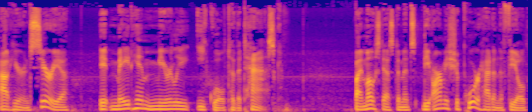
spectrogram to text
out here in Syria, it made him merely equal to the task. By most estimates, the army Shapur had in the field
